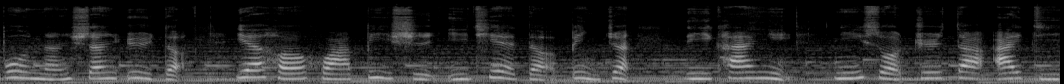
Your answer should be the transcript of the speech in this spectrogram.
不能生育的。耶和华必使一切的病症。离开你，你所知道埃及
